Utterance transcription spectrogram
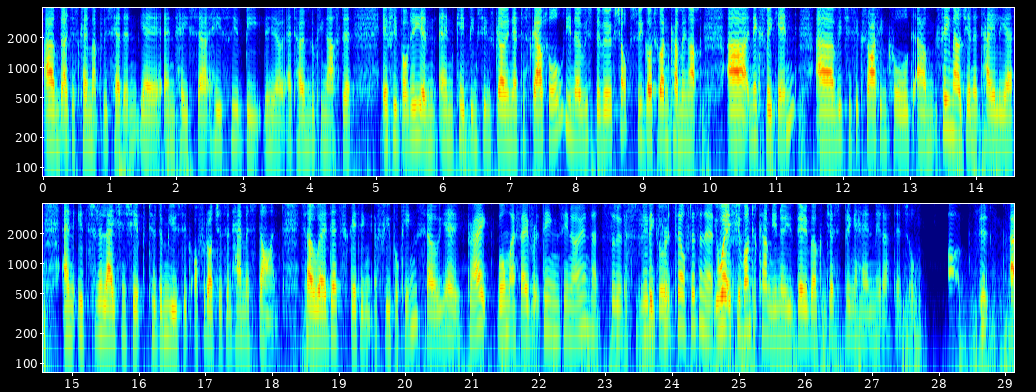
um, I just came up with Helen. Yeah, and he's uh, he's he'd be you know at home looking after everybody and, and keeping things going at the Scout Hall. You know, with the workshops. We got one coming up uh, next weekend, uh, which is exciting, called um, Female Genitalia and its relationship to the music of Rodgers and Hammerstein. So uh, that's getting a few bookings. So yeah. Great. Well, my favourite things, you know, that sort of really speaks for itself, doesn't it? Well, if you want to come, you know, you're very welcome. Just bring a hand mirror. That's all. Uh,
